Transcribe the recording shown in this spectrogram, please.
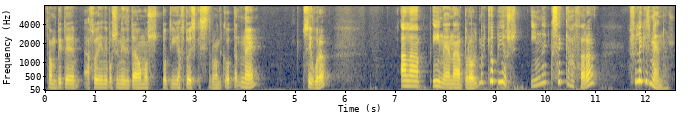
Θα μου πείτε, αυτό είναι υποσυνείδητα όμως το ότι αυτό είσαι και στην πραγματικότητα. Ναι, σίγουρα. Αλλά είναι ένα πρόβλημα και ο οποίος είναι ξεκάθαρα φυλακισμένος.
